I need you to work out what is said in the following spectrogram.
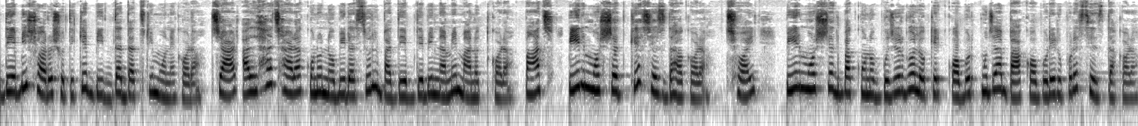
দেবী সরস্বতীকে বিদ্যাদাত্রী মনে করা। চার, আল্লাহ ছাড়া কোনো নবী রাসুল বা দেবদেবীর নামে মানত করা। পাঁচ, পীর মোর্শেদকে শেষদাহ করা। ছয়, পীর মোর্শেদ বা কোনো বুজুর্গ লোকের কবর পূজা বা কবরের উপরে সেজদা করা।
